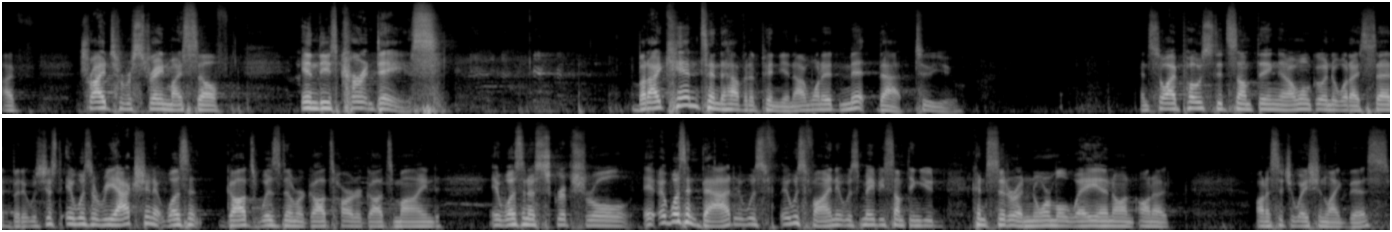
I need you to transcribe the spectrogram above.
I've tried to restrain myself in these current days. But I can tend to have an opinion. I want to admit that to you. And so I posted something, and I won't go into what I said, but it was just, it was a reaction. It wasn't God's wisdom or God's heart or God's mind. It wasn't a scriptural, it, it wasn't bad. It was, it was fine. It was maybe something you'd consider a normal weigh in on, on, a, on a situation like this.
